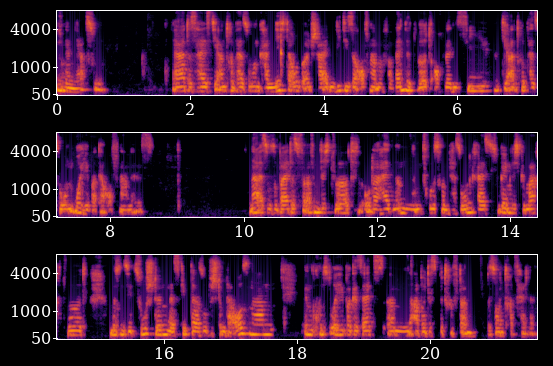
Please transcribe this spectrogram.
Ihnen ja zu. Ja, das heißt, die andere Person kann nicht darüber entscheiden, wie diese Aufnahme verwendet wird, auch wenn sie, die andere Person, Urheber der Aufnahme ist. Na, also sobald es veröffentlicht wird oder halt einem, einem größeren Personenkreis zugänglich gemacht wird, müssen sie zustimmen. Es gibt da so bestimmte Ausnahmen im Kunsturhebergesetz, ähm, aber das betrifft dann besondere Fälle.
